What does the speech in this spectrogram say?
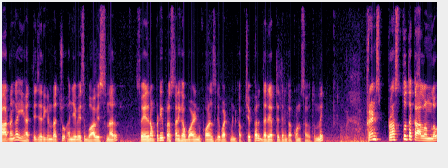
కారణంగా ఈ హత్య జరిగి ఉండొచ్చు అని చెప్పేసి భావిస్తున్నారు. సో ఏదైనప్పటికీ ప్రస్తుతానికి ఆ బాడీని ఫారెన్స్ డిపార్ట్మెంట్కి అప్పచెప్పారు. దర్యాప్తు అయితే కొనసాగుతుంది ఫ్రెండ్స్ ప్రస్తుత కాలంలో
